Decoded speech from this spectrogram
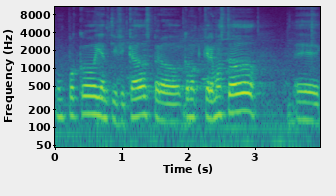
un poco identificados, pero como que queremos todo eh,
